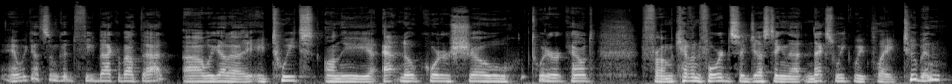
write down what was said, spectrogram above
and we got some good feedback about that. Uh, we got a, a tweet on the at No Quarter Show Twitter account from Kevin Ford suggesting that next week we play Tubin.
